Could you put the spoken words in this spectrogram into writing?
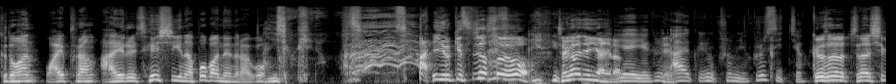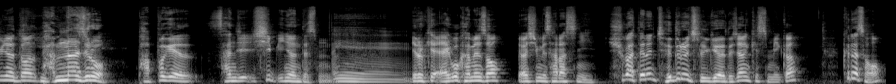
그동안 와이프랑 아이를 셋씩이나 뽑아내느라고 아니 저기 아니 이렇게 쓰셨어요. 제가 한 얘기가 아니라. 예, 예, 그래, 예. 아, 그, 그럼요. 그럴 수 있죠. 그래서 지난 12년 동안 밤낮으로 바쁘게 산 지 12년 됐습니다. 예. 이렇게 애국하면서 열심히 살았으니 휴가 때는 제대로 즐겨야 되지 않겠습니까? 그래서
